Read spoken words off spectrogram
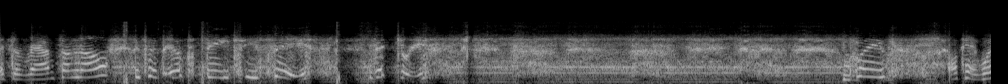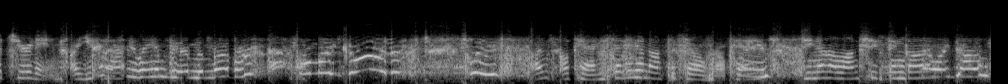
It's a ransom note? It says SBTC. Victory. Please. Okay, what's your name? Are you Kathy Pat? Ramsey, I'm the mother. Oh my God. Please. I'm, okay, I'm sending an officer over, okay? Please. Do you know how long she's been gone? No. I don't.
